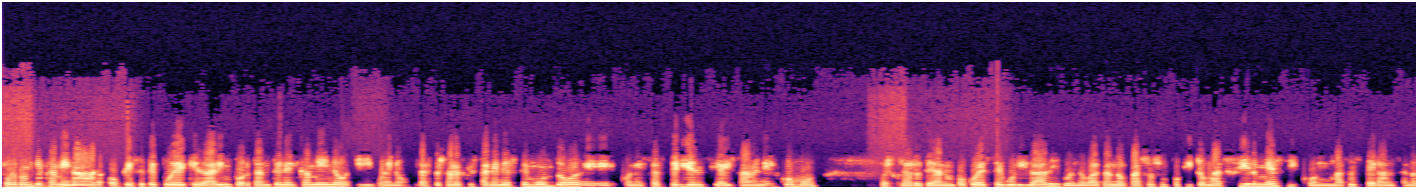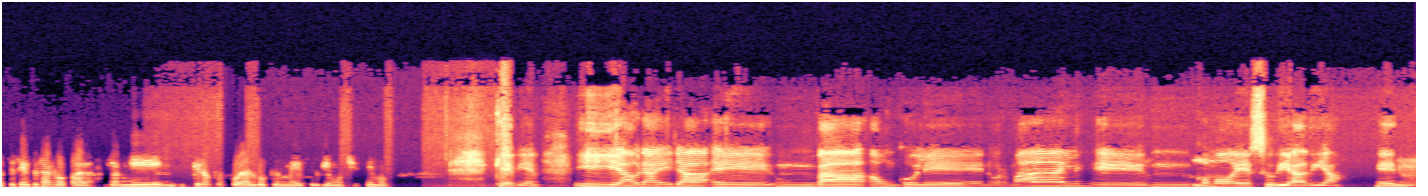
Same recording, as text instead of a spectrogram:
por dónde caminar o qué se te puede quedar importante en el camino y bueno, las personas que están en este mundo eh, con esa experiencia y saben el cómo, pues claro, te dan un poco de seguridad y bueno, vas dando pasos un poquito más firmes y con más esperanza, ¿no? Te sientes arropada. Y a mí mm. creo que fue algo que me sirvió muchísimo. Qué bien. Y ahora ella eh, va a un cole normal. Eh, mm, ¿Cómo es su día a día? en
